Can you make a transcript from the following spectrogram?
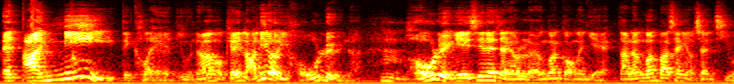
and I me declared Una，OK？嗱呢度好亂啊，嗯好亂嘅意思咧就係有兩個人講緊嘢，但係兩個人把聲又相似喎，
